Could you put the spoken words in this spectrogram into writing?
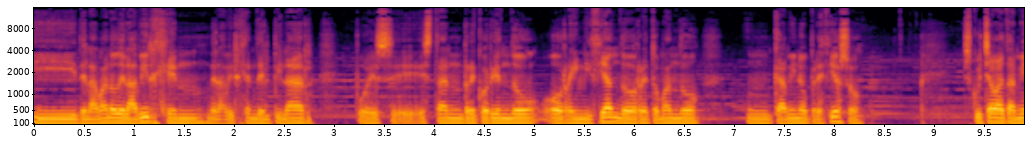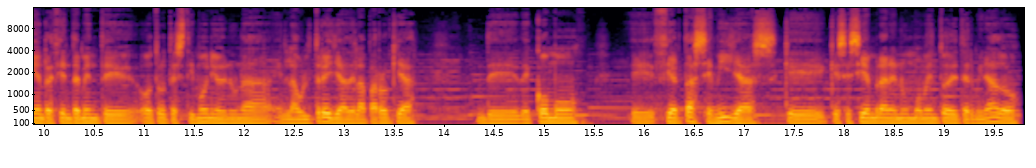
y de la mano de la Virgen, de la Virgen del Pilar, pues eh, están recorriendo o reiniciando o retomando un camino precioso. Escuchaba también recientemente otro testimonio en, una, en la Ultrella de la parroquia de, de cómo eh, ciertas semillas que, se siembran en un momento determinado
